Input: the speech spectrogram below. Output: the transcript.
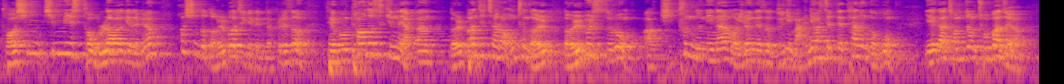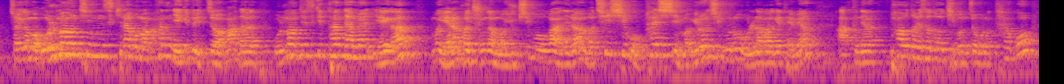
더 10, 10mm 더 올라가게 되면 훨씬 더 넓어지게 됩니다. 그래서 대부분 파우더 스키는 약간 널빤지처럼 엄청 넓, 넓을수록 아, 깊은 눈이나 뭐 이런 데서 눈이 많이 왔을 때 타는 거고 얘가 점점 좁아져요. 저희가 뭐 올마운틴 스키라고 막 하는 얘기도 있죠. 아, 나 올마운틴 스키 타는데 하면 얘가 뭐 얘랑 거의 중간 뭐 65가 아니라 뭐 75, 80 뭐 이런 식으로 올라가게 되면 아, 그냥 파우더에서도 기본적으로 타고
